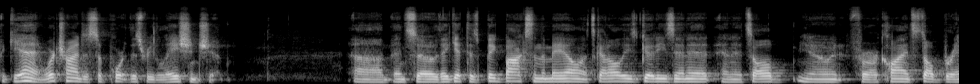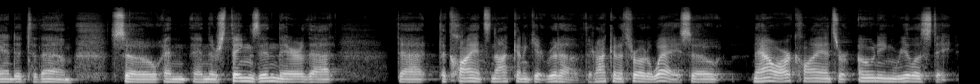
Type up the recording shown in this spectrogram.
again, we're trying to support this relationship. Um, and so they get this big box in the mail and it's got all these goodies in it and it's all, you know, for our clients, it's all branded to them. So, and, and there's things in there that, that the client's not going to get rid of. They're not going to throw it away. So now our clients are owning real estate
